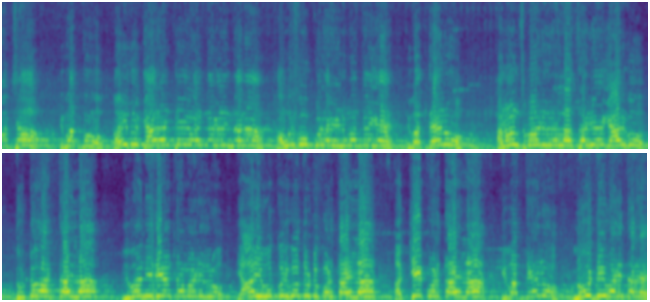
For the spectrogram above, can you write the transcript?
ಪಕ್ಷ ಇವತ್ತು ಐದು ಗ್ಯಾರಂಟಿ ಯೋಜನೆಗಳಿಂದ ಅವ್ರಿಗೂ ಕೂಡ ಹೆಣ್ಮಕ್ಳಿಗೆ ಇವತ್ತೇನು ಅನೌನ್ಸ್ ಮಾಡಿದ್ರಲ್ಲ, ಸರಿಯಾಗಿ ಯಾರಿಗೂ ದುಡ್ಡು ಆಗ್ತಾ ಇಲ್ಲ. ಯುವ ನಿಧಿ ಅಂತ ಮಾಡಿದ್ರು. ಯಾವ ಯುವಕರಿಗೂ ದುಡ್ಡು ಕೊಡ್ತಾ ಇಲ್ಲ, ಅಕ್ಕಿ ಕೊಡ್ತಾ ಇಲ್ಲ. ಇವತ್ತೇನು ಲೂಟಿ ಹೊಡಿತಾರೆ.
